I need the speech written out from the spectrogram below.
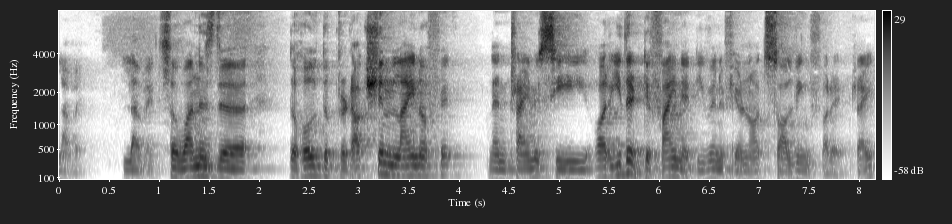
Love it. Love it. So one is the the whole the production line of it, then trying to see or either define it, even if you're not solving for it, right?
